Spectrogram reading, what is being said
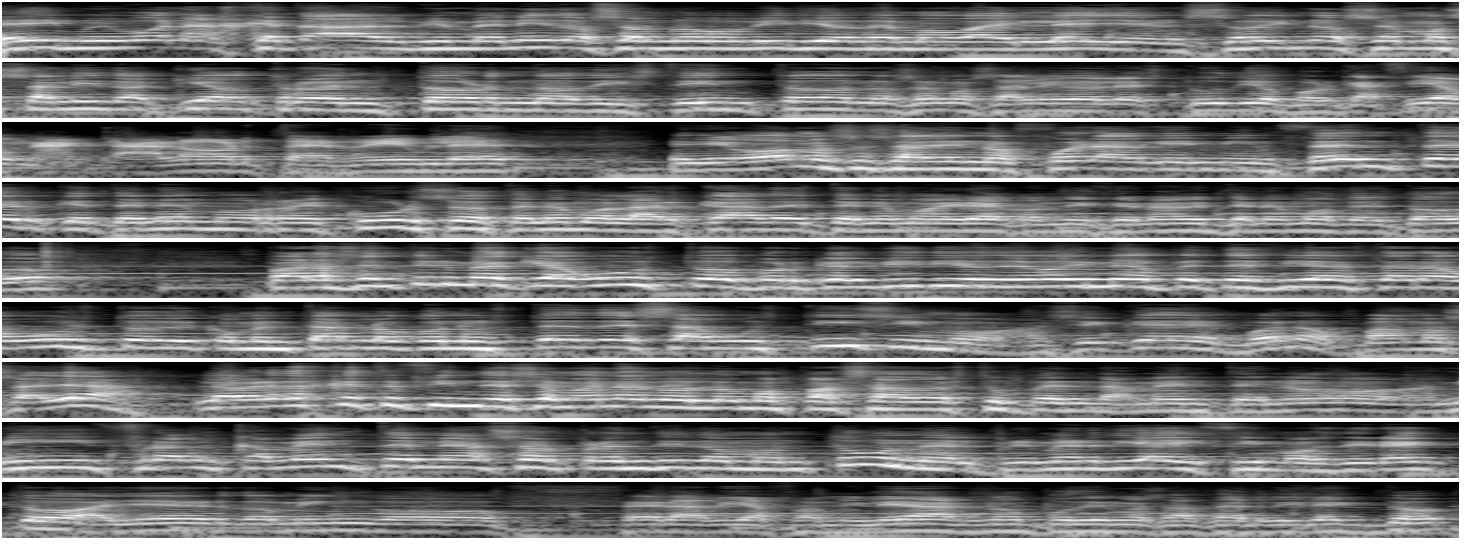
Hey, muy buenas, ¿qué tal? Bienvenidos a un nuevo vídeo de Mobile Legends. Hoy nos hemos salido aquí a otro entorno distinto, nos hemos salido del estudio porque hacía una calor terrible. Y digo, vamos a salirnos fuera al Gaming Center, que tenemos recursos, tenemos la arcade, tenemos aire acondicionado y tenemos de todo para sentirme aquí a gusto, porque el vídeo de hoy me apetecía estar a gusto y comentarlo con ustedes a gustísimo. Así que, bueno, vamos allá. La verdad es que este fin de semana nos lo hemos pasado estupendamente, ¿no? A mí, francamente, me ha sorprendido Montún. El primer día hicimos directo, ayer domingo era día familiar, no pudimos hacer directo.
